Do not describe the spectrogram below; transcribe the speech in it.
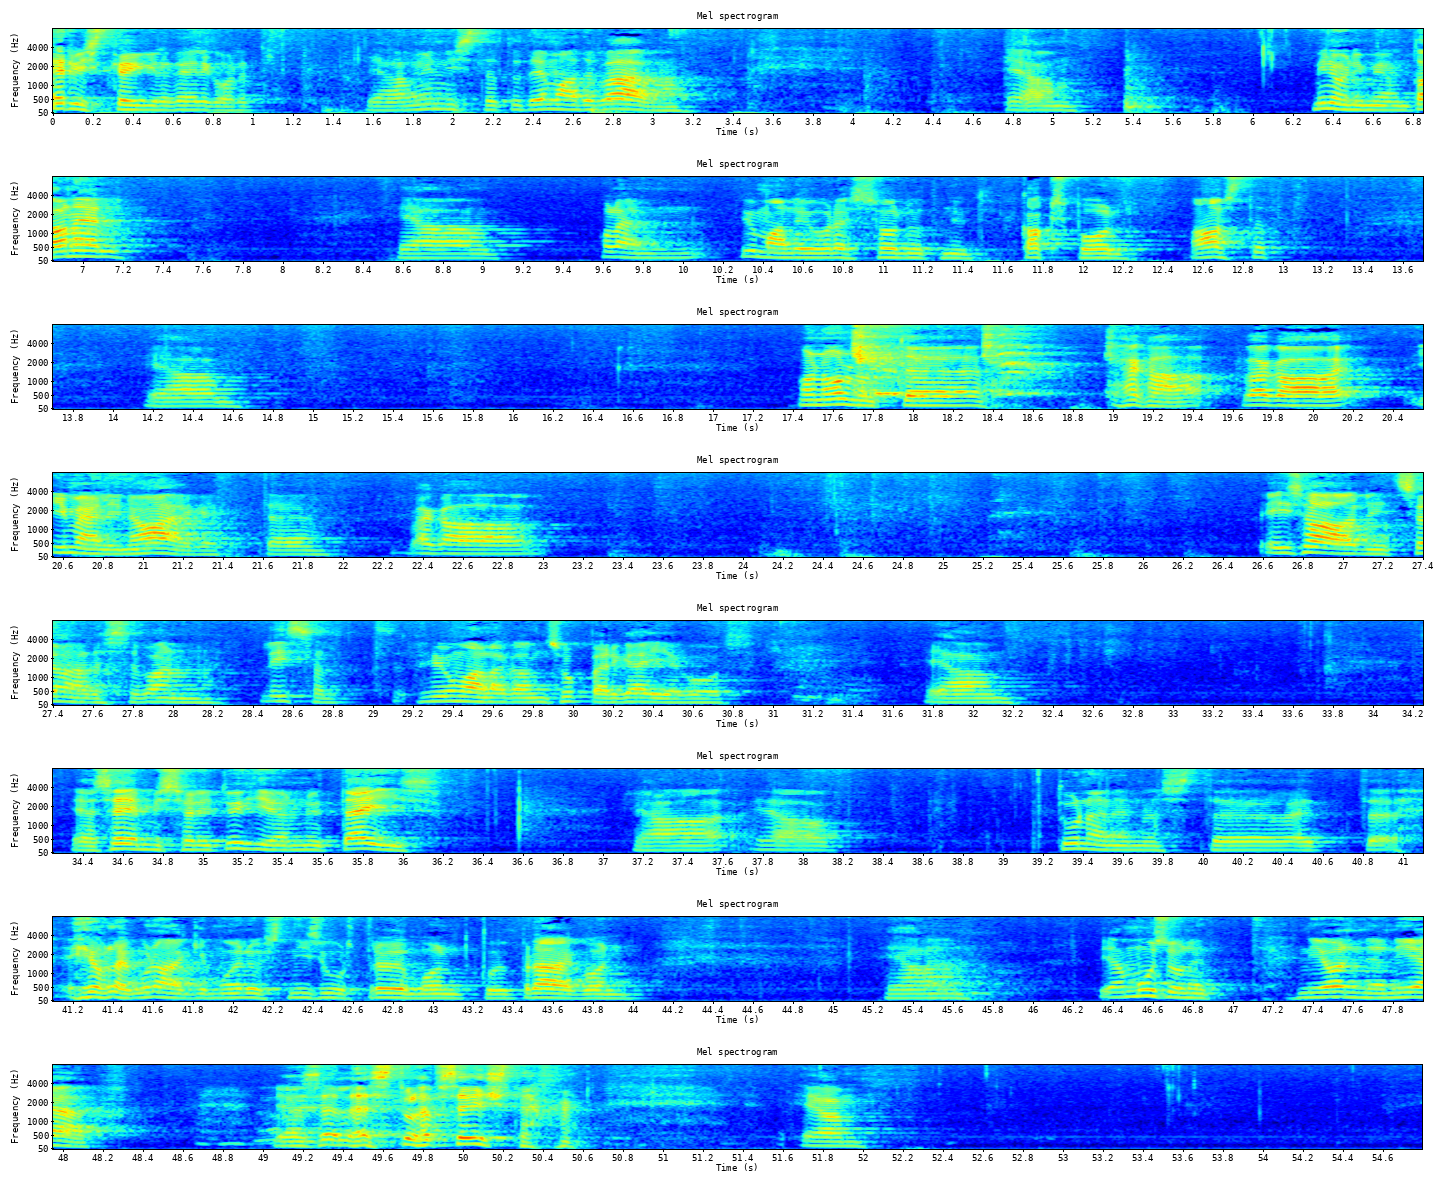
tervist kõigile veel kord ja õnnistatud emadepäeva. ja minu nimi on Tanel ja olen Jumala juures olnud nüüd kaks pool aastat ja on olnud äh, väga, väga imeline aeg, et äh, väga ei saa neid sõnadesse panna, lihtsalt Jumalaga on super käia koos. ja, ja see, mis oli tühi, on nüüd täis. ja, ja tunnen ennast, et ei ole kunagi mu elus nii suurt rõõmu olnud, kui praegu on. ja, ja ma usun, et nii on ja nii jääb. ja selle eest tuleb seista. ja,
